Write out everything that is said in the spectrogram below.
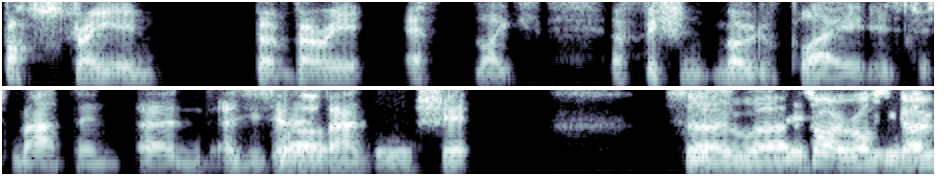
frustrating, but very eff- like efficient mode of play is just maddening. And as you said, Well- their fans are all shit. So Listen uh, this, sorry, yeah.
